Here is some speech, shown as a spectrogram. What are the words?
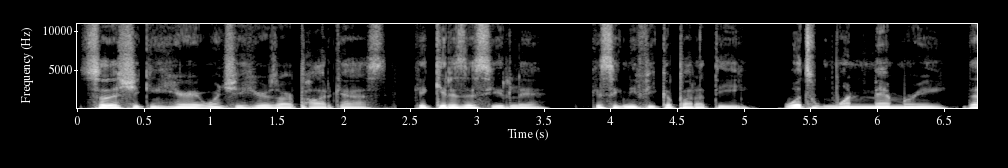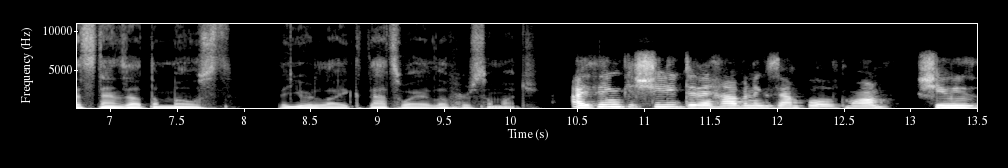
so that she can hear it when she hears our podcast? ¿Qué quieres decirle? ¿Qué significa para ti? What's one memory that stands out the most that you're like, that's why I love her so much? I think she didn't have an example of mom. She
